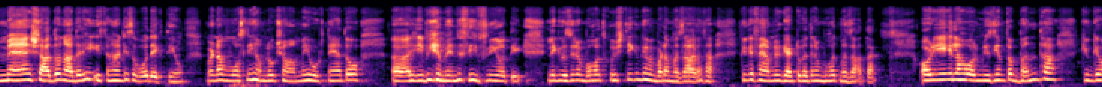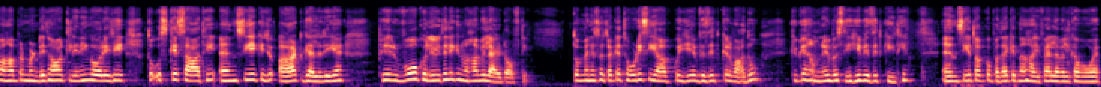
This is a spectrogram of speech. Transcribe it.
मैं, शादो नादर ही इस तरह की सुबह देखती हूँ, वरना मोस्टली हम लोग शाम में ही उठते हैं तो ये भी हमें नसीब नहीं होती। लेकिन उस दिन बहुत खुश थी क्योंकि हमें बड़ा मज़ा आ रहा था, क्योंकि फैमिली गेट टुगेदर में बहुत मज़ा आता है। और ये लाहौर म्यूज़ियम तो बंद था, क्योंकि वहाँ पर मंडे था और क्लीनिंग हो रही थी तो उसके साथ ही एनसीए की जो आर्ट गैलरी है, फिर वो खुली हुई थी, लेकिन वहाँ भी लाइट ऑफ़ थी। तो मैंने सोचा कि थोड़ी सी आपको ये विज़िट करवा दूँ, क्योंकि हमने बस यही विज़िट की थी। एन तो आपको पता है कितना हाई फाई लेवल का वो है।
